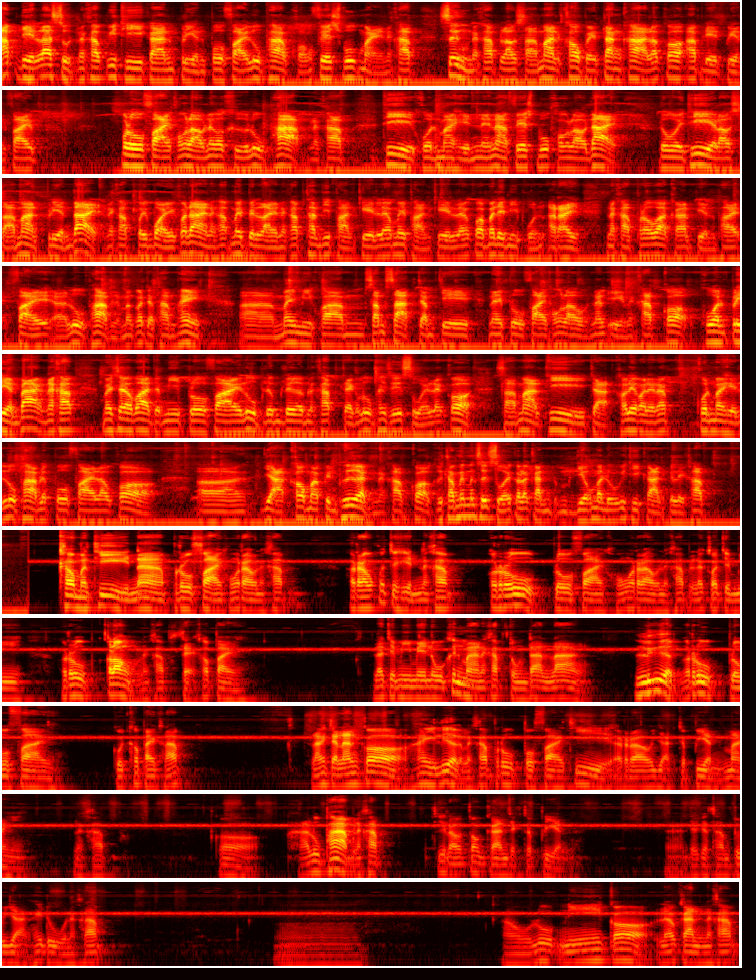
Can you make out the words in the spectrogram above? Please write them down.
อัปเดตล่าสุดนะครับวิธีการเปลี่ยนโปรไฟล์รูปภาพของ Facebook ใหม่นะครับซึ่งนะครับเราสามารถเข้าไปตั้งค่า แล้วก็อัปเดตเปลี่ยนไฟล์โปรไฟล์ของเรานั่นก็คือรูปภาพนะครับที่คนมาเห็นในหน้า Facebook ของเราได้ โดยที่เราสามารถเปลี่ยนได้นะครับบ่อยๆก็ได้นะครับไม่เป็นไรนะครับท่านที่ผ่านเกณฑ์แล้วไม่ผ่านเกณฑ์แล้วก็ไม่ได้มีผลอะไรนะครับเพราะว่าการเปลี่ยนไฟล์รูปภาพเนี่ยมันก็จะทำให้ ไม่มีความซ้ำซากจำเจในโปรไฟล์ของเรานั่นเองนะครับ ก็ควรเปลี่ยนบ้างนะครับ ไม่ใช่ว่าจะมีโปรไฟล์รูปเดิมๆนะครับ แต่งรูปให้สวยๆแล้วก็สามารถที่จะเขาเรียกว่าอะไรนะคนมาเห็นรูปภาพและโปรไฟล์เราก็เอ่ออยากเข้ามาเป็นเพื่อนนะครับ ก็คือทำให้มันสวยๆก็แล้วกันเดี๋ยวมาดูวิธีการกันเลยครับ เข้ามาที่หน้าโปรไฟล์ของเรานะครับ เราก็จะเห็นนะครับ รูปโปรไฟล์ของเรานะครับ แล้วก็จะมีรูปกล้องนะครับแตะเข้าไป แล้วจะมีเมนูขึ้นมานะครับ ตรงด้านล่าง เลือกรูปโปรไฟล์ กดเข้าไปครับ หลังจากนั้นก็ให้เลือกนะครับรูปโปรไฟล์ที่เราอยากจะเปลี่ยนใหม่นะครับ ก็หารูปภาพนะครับ ที่เราต้องการอยากจะเปลี่ยนเดี๋ยวจะทำตัวอย่างให้ดูนะครับ เอารูปนี้ก็แล้วกันนะครับ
